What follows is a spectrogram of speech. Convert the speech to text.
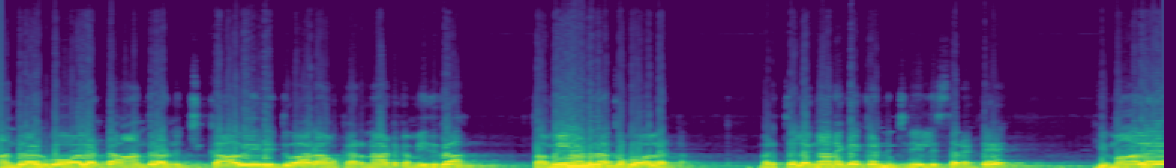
ఆంధ్రాకు పోవాలంట. ఆంధ్ర నుంచి కావేరి ద్వారా కర్ణాటక మీదుగా తమిళనాడు దాకా పోవాలంట. మరి తెలంగాణకు ఎక్కడి నుంచి నీళ్ళు ఇస్తారంటే హిమాలయ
